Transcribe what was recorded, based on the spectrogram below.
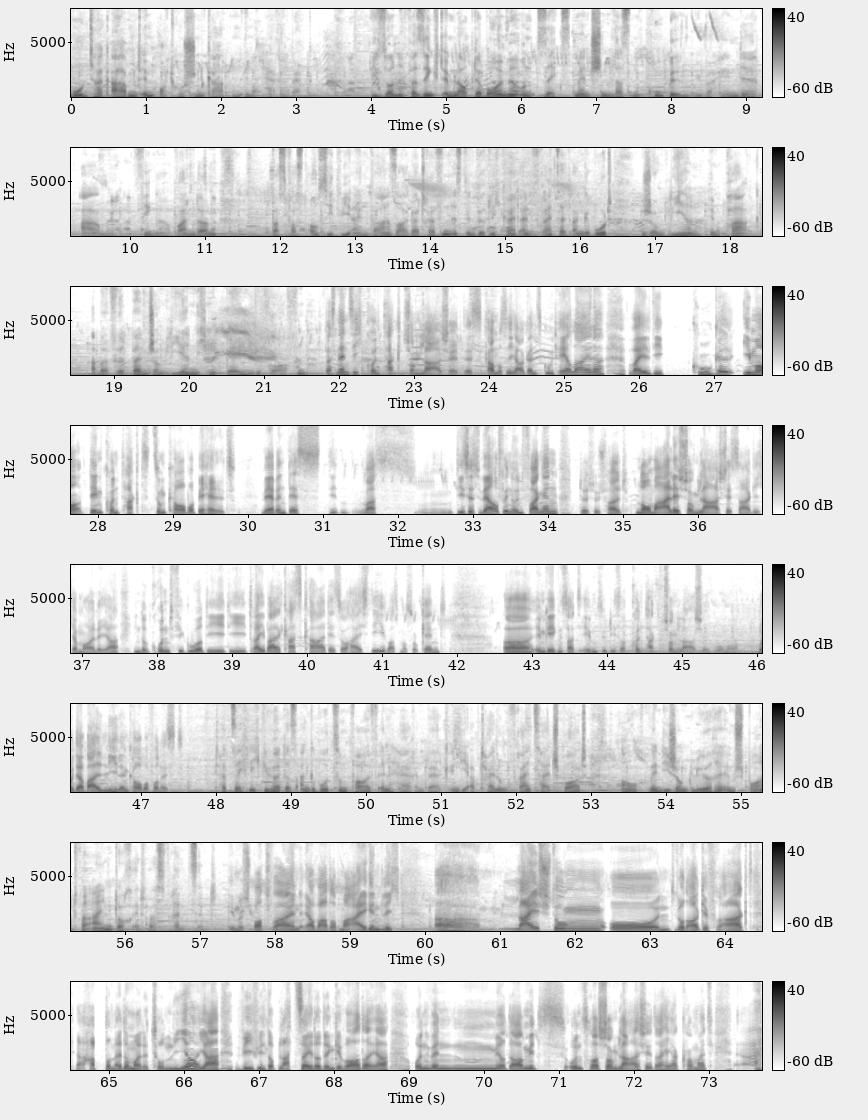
Montagabend im Ottoschen Garten in Herrenberg. Die Sonne versinkt im Laub der Bäume und sechs Menschen lassen Kugeln über Hände, Arme, Finger wandern. Was fast aussieht wie ein Wahrsagertreffen, ist in Wirklichkeit ein Freizeitangebot, Jonglieren im Park. Aber wird beim Jonglieren nicht mit Bällen geworfen? Das nennt sich Kontaktjonglage. Das kann man sich auch ganz gut herleiten, weil die Kugel immer den Kontakt zum Körper behält. Während das, was dieses Werfen und Fangen, das ist halt normale Jonglage, sage ich einmal. Ja. In der Grundfigur die, die Dreiballkaskade, so heißt die, was man so kennt. Äh, Im Gegensatz eben zu dieser Kontaktjonglage, wo, wo der Ball nie den Körper verlässt. Tatsächlich gehört das Angebot zum VfL Herrenberg in die Abteilung Freizeitsport, auch wenn die Jongleure im Sportverein doch etwas fremd sind. Im Sportverein erwartet man eigentlich äh, Leistung und wird auch gefragt, ja, habt ihr nicht einmal ein Turnier, ja, wie viel der Platz seid ihr denn geworden, ja? Und wenn wir da mit unserer Jonglage daherkommen, äh,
